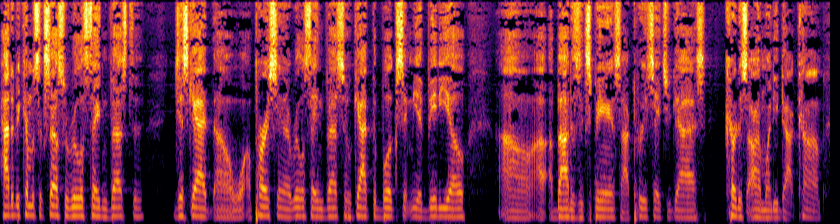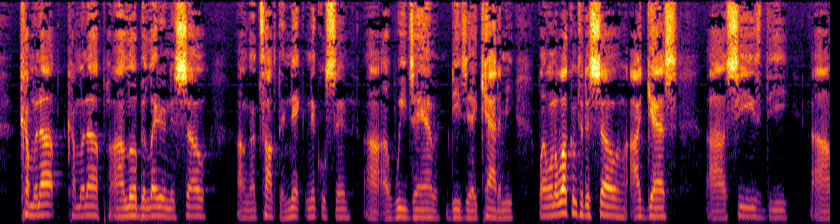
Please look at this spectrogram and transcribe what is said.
How to Become a Successful Real Estate Investor. Just got uh, a person, a real estate investor, who got the book, sent me a video uh, about his experience. I appreciate you guys. CurtisRMonday.com. Coming up, coming up uh, a little bit later in the show. I'm going to talk to Nick Nicholson uh, of We Jam DJ Academy. But I want to welcome to the show I guess Uh, she's the uh,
